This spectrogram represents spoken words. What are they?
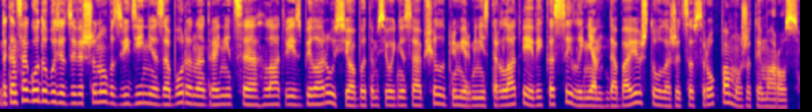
До конца года будет завершено возведение забора на границе Латвии с Беларусью. Об этом сегодня сообщил премьер-министр Латвии Вика Сылыня, добавив, что уложиться в срок поможет и мороз.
